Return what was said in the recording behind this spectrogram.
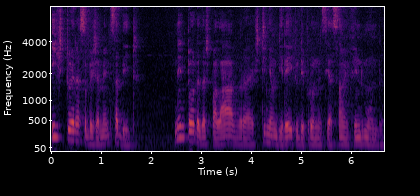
Isto era sobejamente sabido. Nem todas as palavras tinham direito de pronunciação em fim do mundo.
